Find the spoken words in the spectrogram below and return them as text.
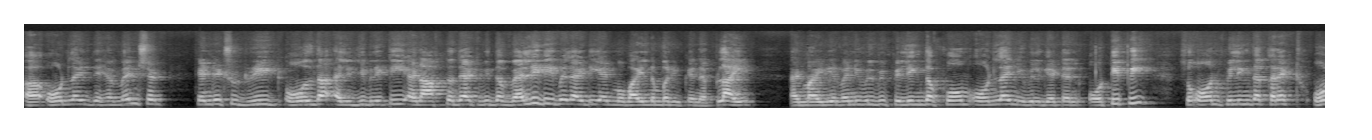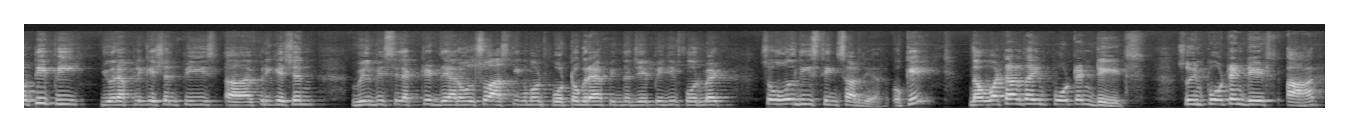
uh, online. They have mentioned candidate should read all the eligibility and after that with the valid email id and mobile number you can apply. And my dear when you will be filling the form online you will get an otp so on filling the correct OTP, your application piece, uh, application will be selected. They are also asking about photograph in the JPG format. So all these things are there. Okay. Now what are the important dates? So important dates are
